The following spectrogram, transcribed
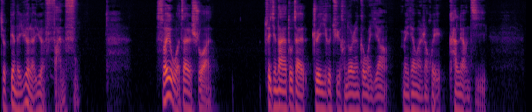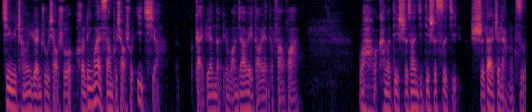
就变得越来越繁复。所以我在说啊，最近大家都在追一个剧，很多人跟我一样，每天晚上会看两集金玉成原著小说和另外三部小说一起啊改编的，由王家卫导演的《繁花》。哇，我看到第十三集、第十四集。时代这两个字，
